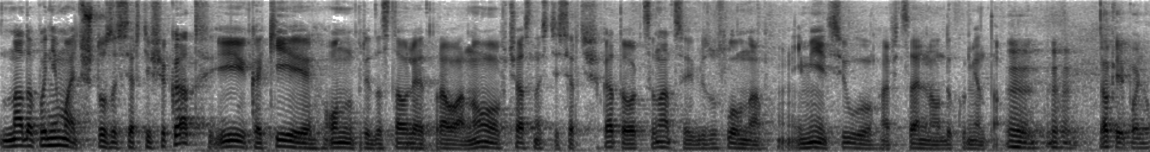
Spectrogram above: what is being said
надо понимать, что за сертификат и какие он предоставляет права. Но, в частности, сертификат о вакцинации, безусловно, имеет силу официального документа. Окей, mm-hmm. okay, понял.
